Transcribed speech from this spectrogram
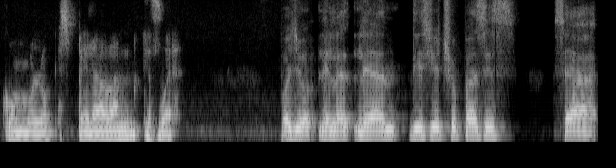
como lo que esperaban que fuera. Pollo, le, le dan 18 pases, o sea,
